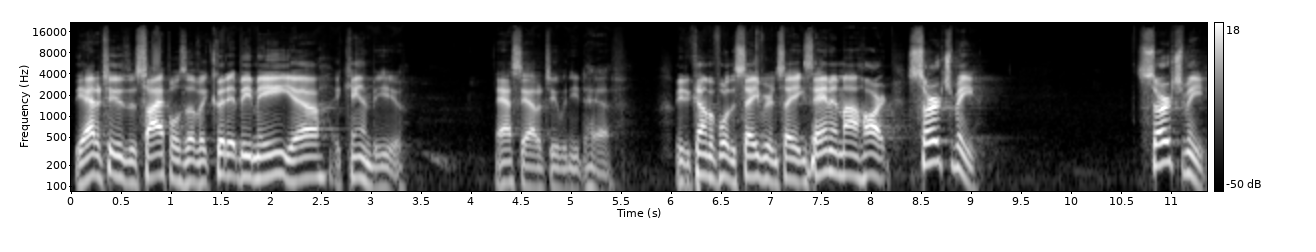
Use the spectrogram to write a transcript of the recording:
The attitude of the disciples of it, could it be me? Yeah, it can be you. That's the attitude we need to have. We need to come before the Savior and say, Examine my heart, search me. Search me.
